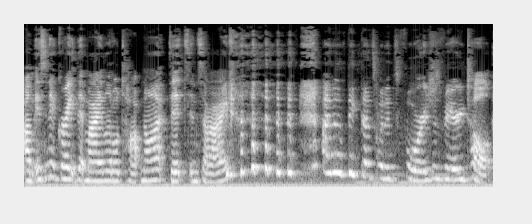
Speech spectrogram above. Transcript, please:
Um, isn't it great that my little top knot fits inside? I don't think that's what it's for. It's just very tall.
